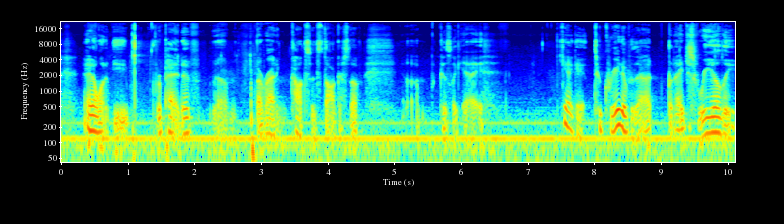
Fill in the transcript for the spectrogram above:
I don't want to be repetitive um, by writing constant stalker stuff because um, like yeah. I, can't get too creative with that, but I just really,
